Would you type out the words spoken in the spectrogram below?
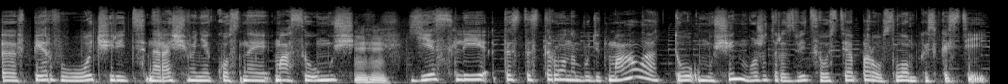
э, в первую очередь наращивание костной массы у мужчин. Угу. Если тестостерона будет мало, то у мужчин может развиться остеопороз, ломкость костей.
